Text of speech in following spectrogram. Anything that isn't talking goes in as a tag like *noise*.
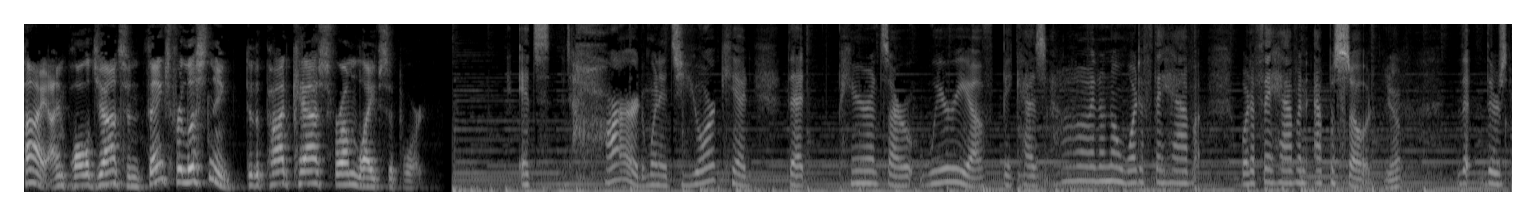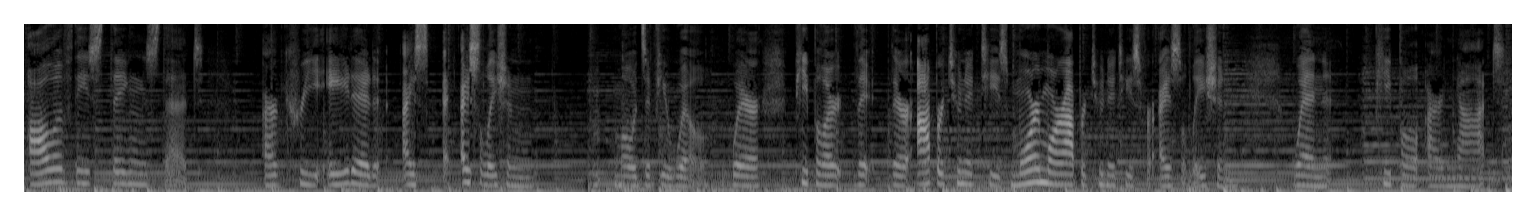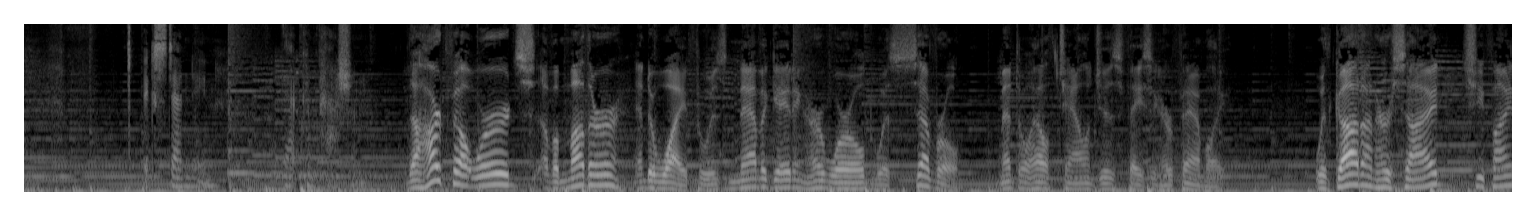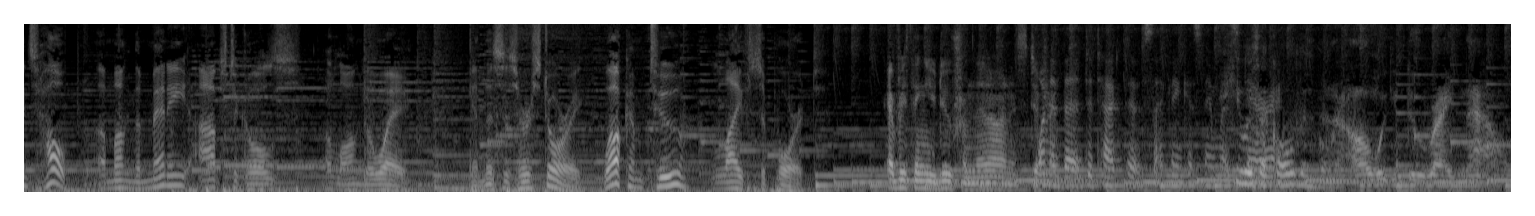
Hi, I'm Paul Johnson. Thanks for listening to the podcast from Life Support. It's hard when it's your kid that parents are weary of because oh, I don't know what if they have what if they have an episode. Yep. There's all of these things that are created is- isolation modes, if you will, where people are there are opportunities, more and more opportunities for isolation when people are not extending that compassion. The heartfelt words of a mother and a wife who is navigating her world with several mental health challenges facing her family. With God on her side, she finds hope among the many obstacles along the way. And this is her story. Welcome to Life Support. Everything you do from then on is different. One of the detectives, I think his name was He was Derek. a golden boy. All we can do right now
